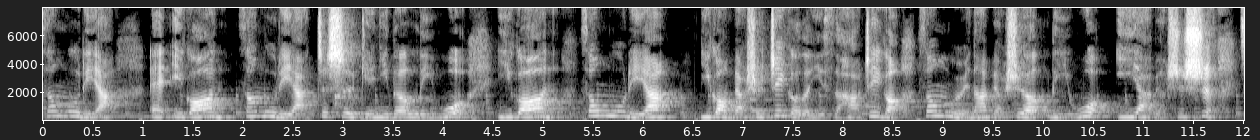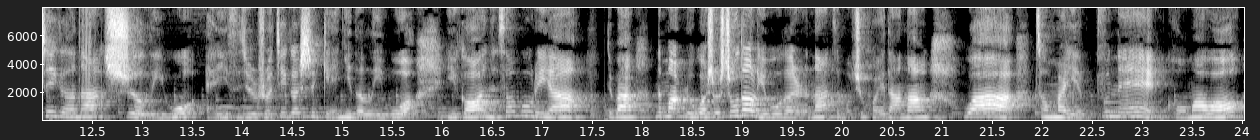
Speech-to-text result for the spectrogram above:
送物里呀，哎，一个送物里呀，这是给你的礼物。一个送物里呀， 一个表示这个的意思哈。这个送物呢表示礼物，一呀表示是，这个呢是礼物，哎，意思就是说这个是给你的礼物。一个送物里呀，对吧？那么如果说收到礼物的人呢，怎么去回答呢？哇，정말예쁘네고마워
